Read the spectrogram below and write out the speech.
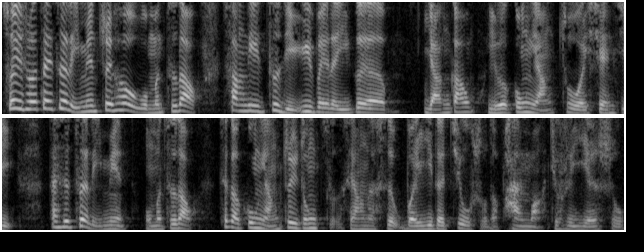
所以说，在这里面，最后我们知道，上帝自己预备了一个。羊羔一个公羊作为献祭，但是这里面我们知道，这个公羊最终指向的是唯一的救赎的盼望，就是耶稣。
